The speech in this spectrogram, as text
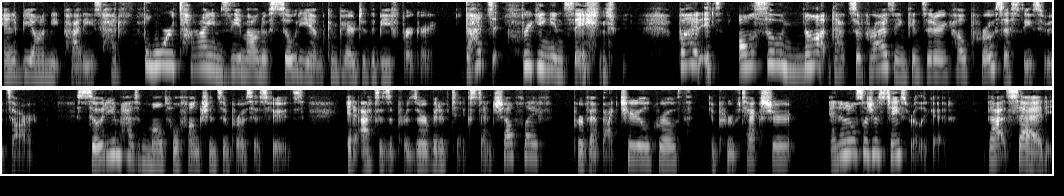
and Beyond Meat patties had four times the amount of sodium compared to the beef burger. That's freaking insane. but it's also not that surprising considering how processed these foods are. Sodium has multiple functions in processed foods. It acts as a preservative to extend shelf life, prevent bacterial growth, improve texture, and it also just tastes really good. That said,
